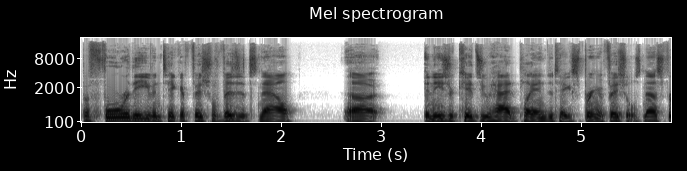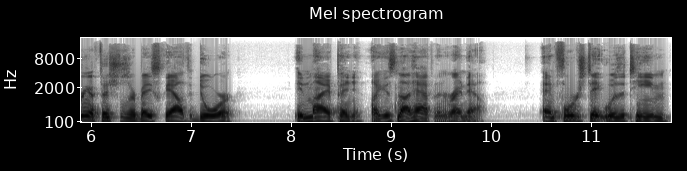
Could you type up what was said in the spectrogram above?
before they even take official visits now. Uh, and these are kids who had planned to take spring officials. Now, spring officials are basically out the door, in my opinion. Like it's not happening right now. And Florida State was a team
